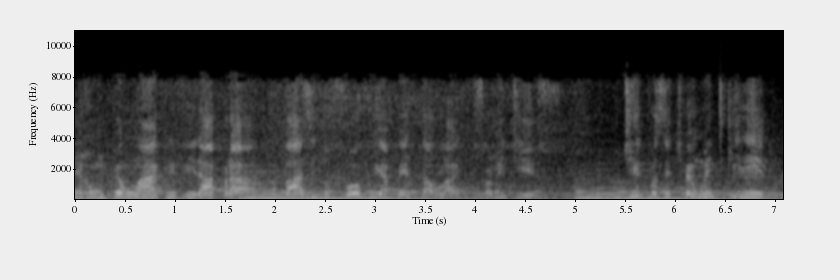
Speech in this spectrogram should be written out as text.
é romper um lacre, virar para a base do fogo e apertar o lacre, somente isso. O dia que você tiver um ente querido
